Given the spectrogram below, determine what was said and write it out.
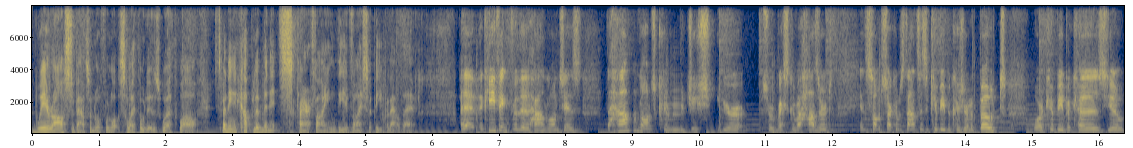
we're asked about an awful lot. So I thought it was worthwhile spending a couple of minutes clarifying the advice for people out there. Uh, the key thing for the hand launch is the hand launch can reduce your sort of risk of a hazard in some circumstances it could be because you're on a boat or it could be because you know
